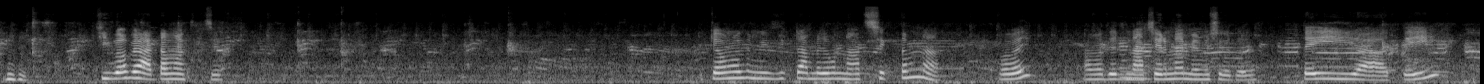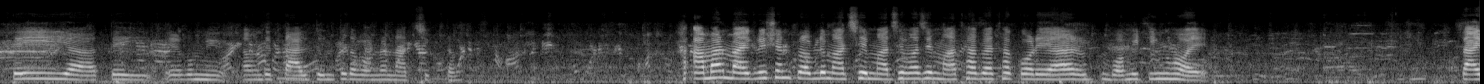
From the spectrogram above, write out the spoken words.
কীভাবে আটা মাখছে? কেমন বলতো মিউজিকটা আমরা যখন নাচ শিখতাম না, বাবাই, আমাদের নাচের ম্যাম এমনি শেখাতে তেইয়া, তেই তেইয়া, তেই এরকম আমাদের তাল তুলতো, তারপর আমরা নাচ শিখতাম। আমার মাইগ্রেশন প্রবলেম আছে, মাঝে মাঝে মাথা ব্যথা করে আর ভমিটিং হয়। তাই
